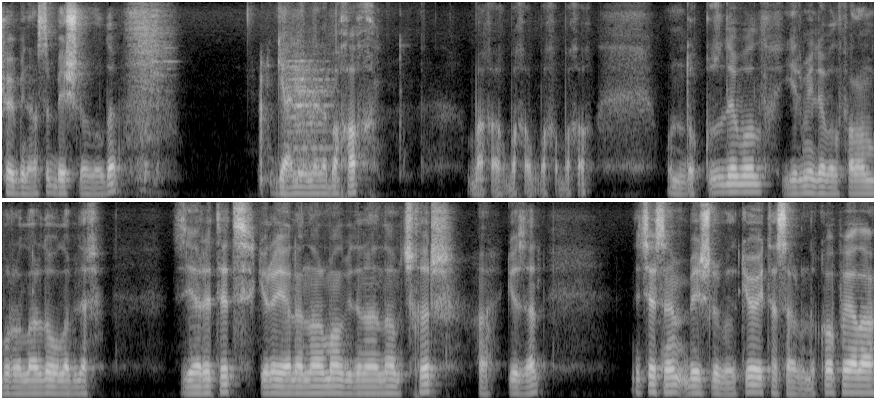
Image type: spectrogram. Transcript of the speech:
köy binası 5 levelda. Gəlin elə baxaq. Baxaq, baxaq, baxaq, baxaq. 19 level, 20 level falan buralarda ola bilər. Ziyarət et, görə elə normal bir dənə adam çıxır. Ha, gözəl. Neçəsən 5 level köy təsərrüfünü kopyala.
